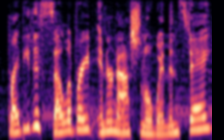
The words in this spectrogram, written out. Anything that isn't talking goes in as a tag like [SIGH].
Ready to celebrate International Women's Day?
